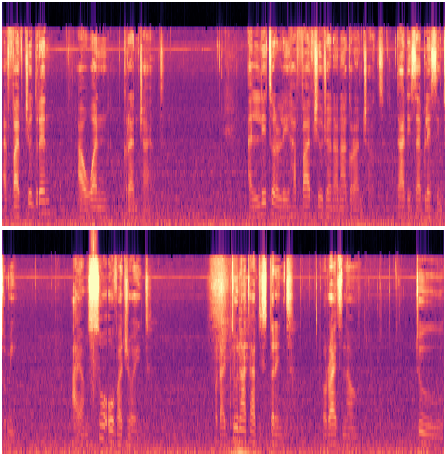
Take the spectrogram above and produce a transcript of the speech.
I have five children, I have one grandchild. I literally have five children and a grandchild. That is a blessing to me. I am so overjoyed. But I do not have the strength right now to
